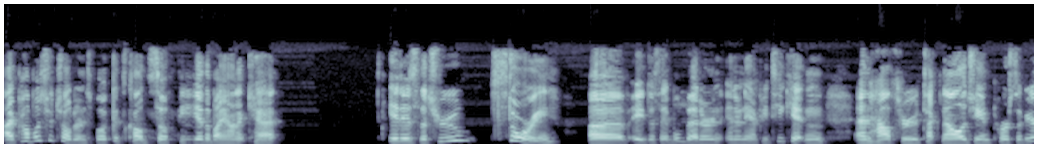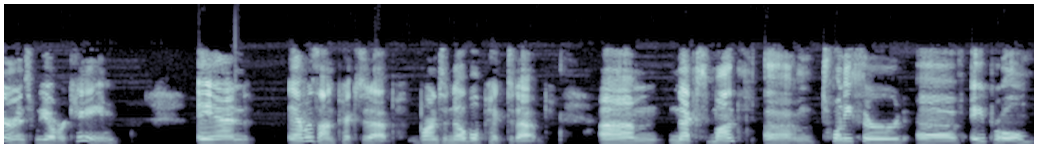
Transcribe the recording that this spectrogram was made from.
I published a children's book. It's called Sophia the Bionic Cat. It is the true story of a disabled veteran and an amputee kitten, and how through technology and perseverance we overcame. And Amazon picked it up. Barnes and Noble picked it up. Um, next month, um, 23rd of April,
